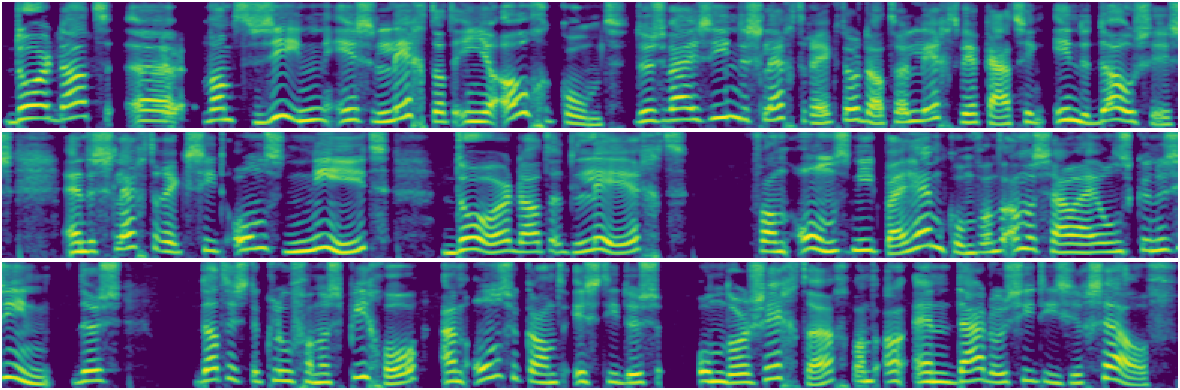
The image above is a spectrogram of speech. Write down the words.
Doordat, eh, want zien is licht dat in je ogen komt. Dus wij zien de slechterik doordat er lichtweerkaatsing in de doos is. En de slechterik ziet ons niet doordat het licht van ons niet bij hem komt. Want anders zou hij ons kunnen zien. Dus dat is de clue van een spiegel. Aan onze kant is die dus ondoorzichtig. Want, en daardoor ziet hij zichzelf.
